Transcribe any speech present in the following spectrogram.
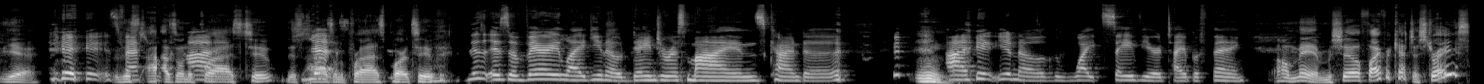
Yeah. it's this fashionable eyes on the prize too. This eyes on the prize part two. This is a very like, you know, dangerous minds kind of Mm. I you know, the white savior type of thing. Oh man, Michelle Pfeiffer catching strays.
